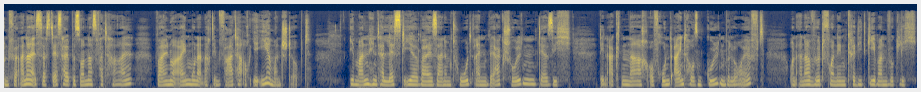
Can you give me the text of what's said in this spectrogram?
Und für Anna ist das deshalb besonders fatal, weil nur einen Monat nach dem Vater auch ihr Ehemann stirbt. Ihr Mann hinterlässt ihr bei seinem Tod einen Berg Schulden, der sich den Akten nach auf rund 1000 Gulden beläuft. Und Anna wird von den Kreditgebern wirklich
